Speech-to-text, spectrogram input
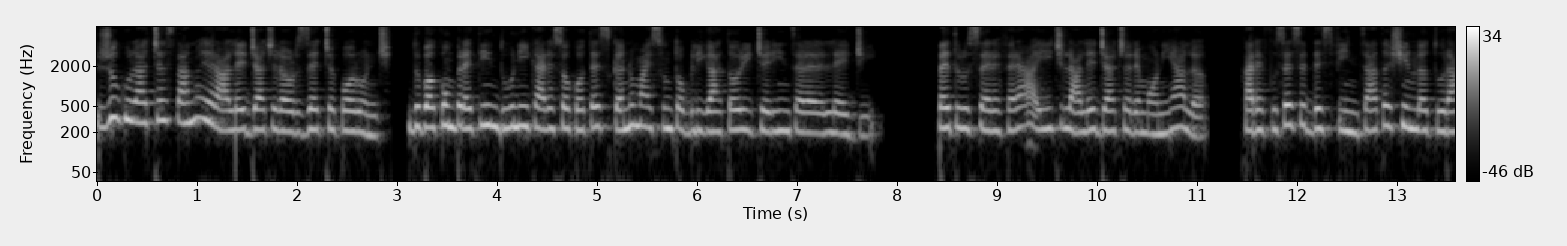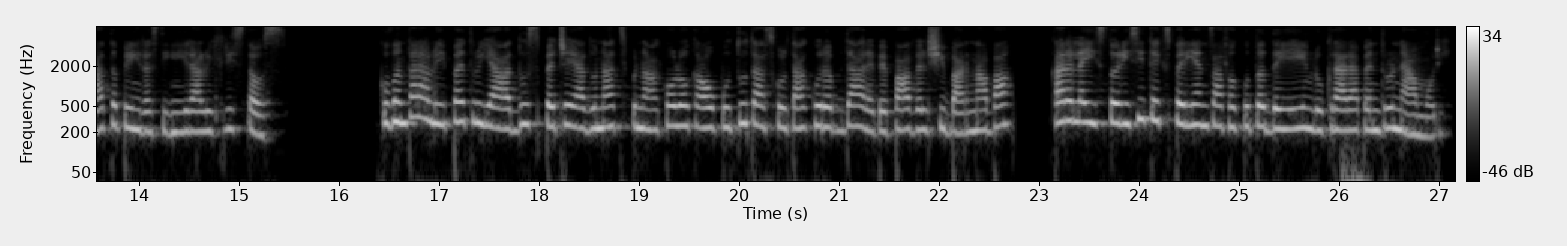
Jugul acesta nu era legea celor zece porunci, după cum pretind unii care socotesc că nu mai sunt obligatorii cerințele legii. Petru se referea aici la legea ceremonială, care fusese desfințată și înlăturată prin răstignirea lui Hristos. Cuvântarea lui Petru i-a adus pe cei adunați până acolo că au putut asculta cu răbdare pe Pavel și Barnaba, care le-a istorisit experiența făcută de ei în lucrarea pentru neamuri.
